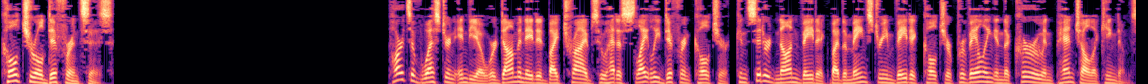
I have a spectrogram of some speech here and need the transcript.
Cultural differences Parts of western India were dominated by tribes who had a slightly different culture, considered non-Vedic by the mainstream Vedic culture prevailing in the Kuru and Panchala kingdoms.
